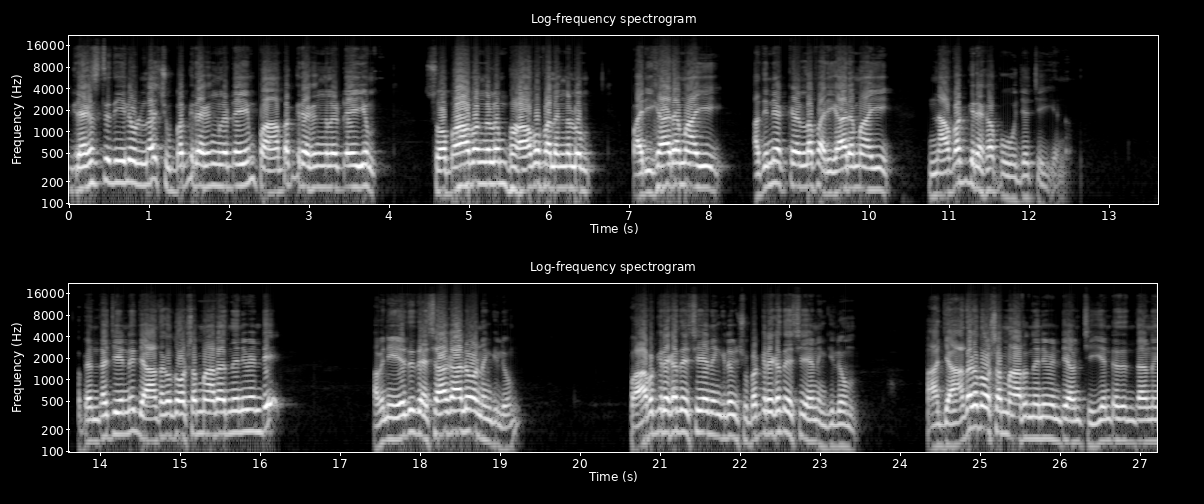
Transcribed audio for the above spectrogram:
ഗ്രഹസ്ഥിതിയിലുള്ള ശുഭഗ്രഹങ്ങളുടെയും പാപഗ്രഹങ്ങളുടെയും സ്വഭാവങ്ങളും ഭാവഫലങ്ങളും പരിഹാരമായി അതിനൊക്കെയുള്ള പരിഹാരമായി നവഗ്രഹ പൂജ ചെയ്യണം അപ്പൊ എന്താ ചെയ്യേണ്ടത് ജാതകദോഷം മാറുന്നതിന് വേണ്ടി അവന് ഏത് ദശാകാലമാണെങ്കിലും പാപഗ്രഹ ദശയാണെങ്കിലും ശുഭഗ്രഹ ദശയാണെങ്കിലും ആ ജാതകദോഷം മാറുന്നതിന് വേണ്ടി അവൻ ചെയ്യേണ്ടത് എന്താണ്?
